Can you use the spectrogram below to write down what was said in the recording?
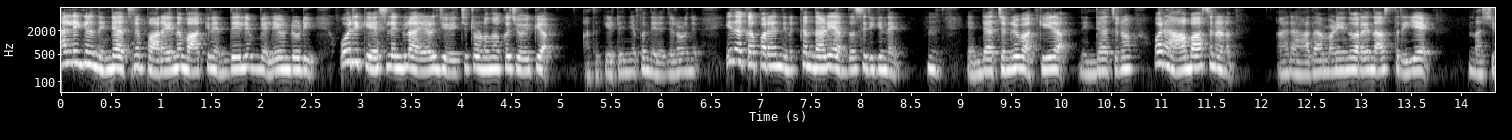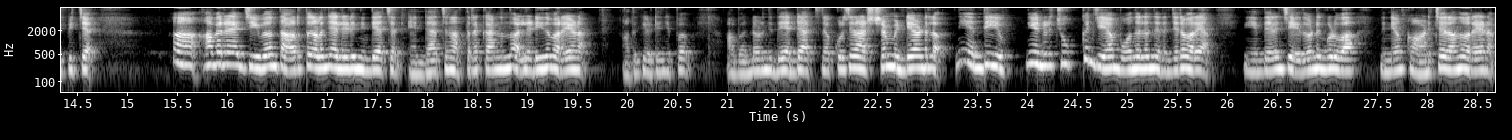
അല്ലെങ്കിൽ നിന്റെ അച്ഛനെ പറയുന്ന വാക്കിന് എന്തെങ്കിലും വിലയുണ്ടോടി? ഒരു കേസിലെങ്കിലും അയാൾ ജയിച്ചിട്ടുണ്ടോന്നൊക്കെ ചോദിക്കുക. അത് കേട്ട് നിരഞ്ജന പറഞ്ഞു ഇതൊക്കെ പറയാൻ നിനക്ക് എന്താടി അന്തസ്സിരിക്കുന്നേ എന്റെ അച്ഛനൊരു വക്കീല. നിന്റെ അച്ഛനോ ഒരാഭാസനാണ്. ആ രാധാമണി എന്ന് പറയുന്ന ആ സ്ത്രീയെ നശിപ്പിച്ച് അവരെ ജീവിതം തകർത്ത് കളഞ്ഞ അല്ലടി നിന്റെ അച്ഛൻ? എന്റെ അച്ഛൻ അത്രക്കാരനൊന്നും അല്ലടി എന്ന് പറയണം. അത് കേട്ടിഞ്ഞപ്പോൾ അവന്റെ പറഞ്ഞു ഇത് എന്റെ അച്ഛനെക്കുറിച്ച് ഒരു അക്ഷരം മിണ്ടിയാണ്ടല്ലോ. നീ എന്ത് ചെയ്യും? നീ എന്റെ ഒരു ചുക്കും ചെയ്യാൻ പോകുന്നില്ലെന്ന് നിരഞ്ജന പറയാം. നീ എന്തേലും ചെയ്തുകൊണ്ട് ഇങ്ങോട്ട് വാ. നിന്നെ ഞാൻ കാണിച്ചു തരാമെന്ന് പറയണം.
